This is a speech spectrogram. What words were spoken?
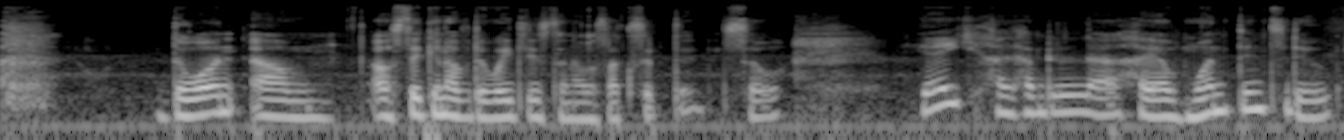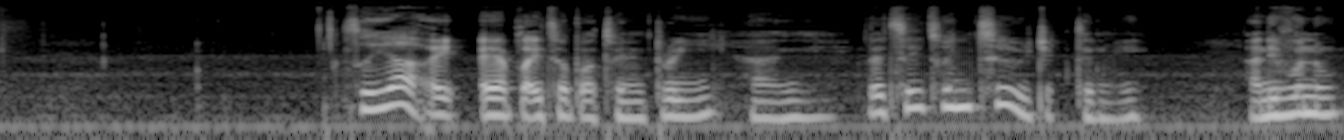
the one um I was taken off the waitlist and I was accepted. So yay, alhamdulillah, I have one thing to do. So yeah, I, I applied to about twenty three and let's say twenty two rejected me. And even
